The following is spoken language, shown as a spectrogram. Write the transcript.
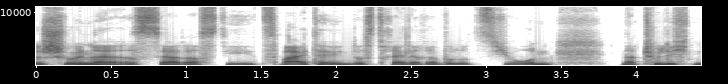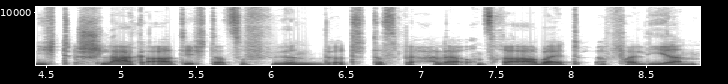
Schöne ist ja, dass die zweite industrielle Revolution natürlich nicht schlagartig dazu führen wird, dass wir alle unsere Arbeit verlieren,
